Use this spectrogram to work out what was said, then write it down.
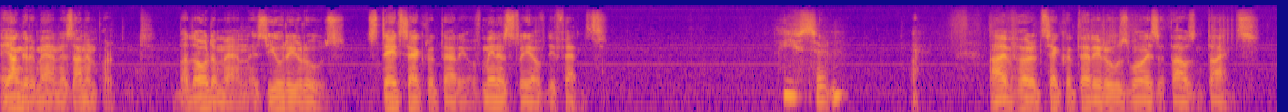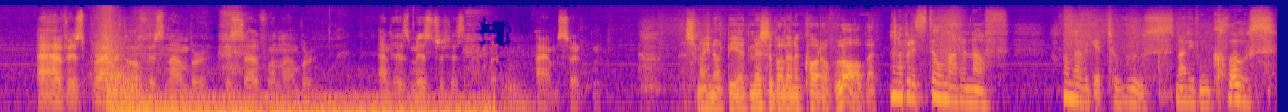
A younger man is unimportant, but older man is Yuri Ruz, State Secretary of Ministry of Defense. Are you certain? I've heard Secretary Ruz's voice a thousand times. I have his private office number, his cell phone number, and his mistress's number, I am certain. This may not be admissible in a court of law, but No, but it's still not enough. We'll never get to Roos. Not even close.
